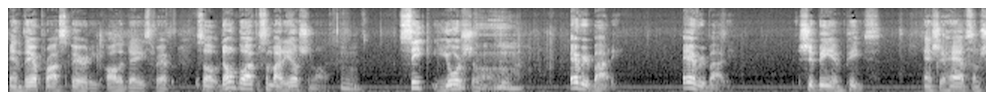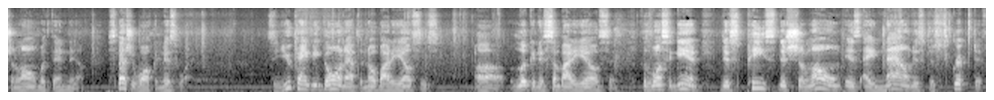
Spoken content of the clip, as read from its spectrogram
and their prosperity all the days forever. So don't go after somebody else shalom. Seek your shalom. Everybody, everybody should be in peace and should have some shalom within them, especially walking this way. So you can't be going after nobody else's uh, looking at somebody else and because once again this peace this shalom is a noun it's descriptive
